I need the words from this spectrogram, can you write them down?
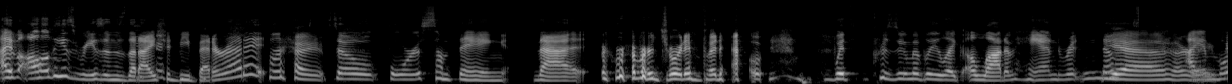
I have all these reasons that I should be better at it. Right. So for something that Robert Jordan put out with presumably like a lot of handwritten notes, Yeah. all I am more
